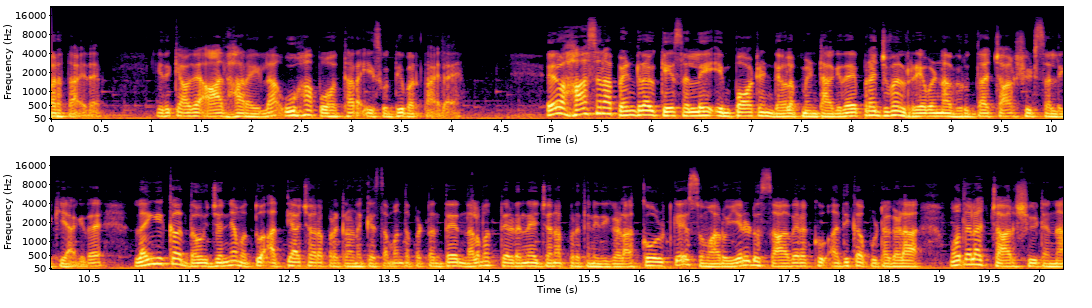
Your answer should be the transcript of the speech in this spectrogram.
ಬರ್ತಾ ಇದೆ. ಇದಕ್ಕೆ ಯಾವುದೇ ಆಧಾರ ಇಲ್ಲ ಊಹಾಪೋಹ ಥರ ಈ ಸುದ್ದಿ ಬರ್ತಾ ಇದೆ. ಏನೋ ಹಾಸನ ಪೆನ್ ಡ್ರೈವ್ ಕೇಸಲ್ಲಿ ಇಂಪಾರ್ಟೆಂಟ್ ಡೆವಲಪ್ಮೆಂಟ್ ಆಗಿದೆ. ಪ್ರಜ್ವಲ್ ರೇವಣ್ಣ ವಿರುದ್ಧ ಚಾರ್ಜ್ ಶೀಟ್ ಸಲ್ಲಿಕೆಯಾಗಿದೆ ಲೈಂಗಿಕ ದೌರ್ಜನ್ಯ ಮತ್ತು ಅತ್ಯಾಚಾರ ಪ್ರಕರಣಕ್ಕೆ ಸಂಬಂಧಪಟ್ಟಂತೆ ನಲವತ್ತೆರಡನೇ ಜನಪ್ರತಿನಿಧಿಗಳ ಕೋರ್ಟ್ಗೆ ಸುಮಾರು ಎರಡು ಸಾವಿರಕ್ಕೂ ಅಧಿಕ ಪುಟಗಳ ಮೊದಲ ಚಾರ್ಜ್ ಶೀಟ್ ಅನ್ನ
